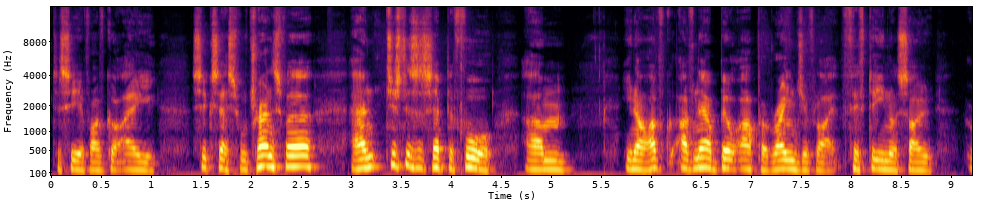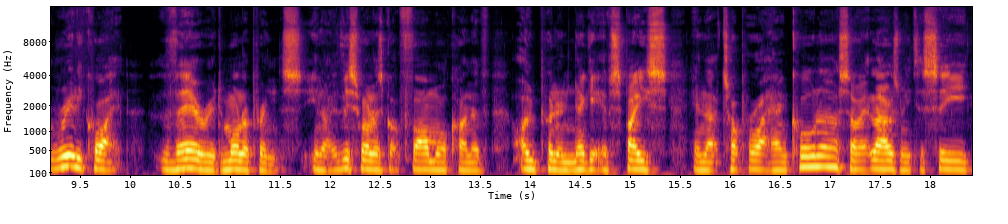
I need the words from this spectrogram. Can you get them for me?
to see if I've got a successful transfer. And just as I said before, um, you know, I've I've now built up a range of like 15 or so really quite varied monoprints. You know, this one has got far more kind of open and negative space in that top right hand corner, so it allows me to see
